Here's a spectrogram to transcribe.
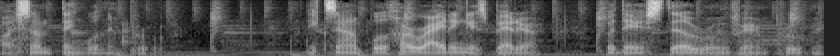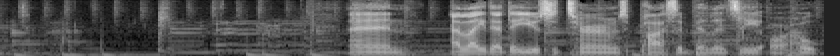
or something will improve. Example, her writing is better, but there's still room for improvement. And I like that they use the terms possibility or hope.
